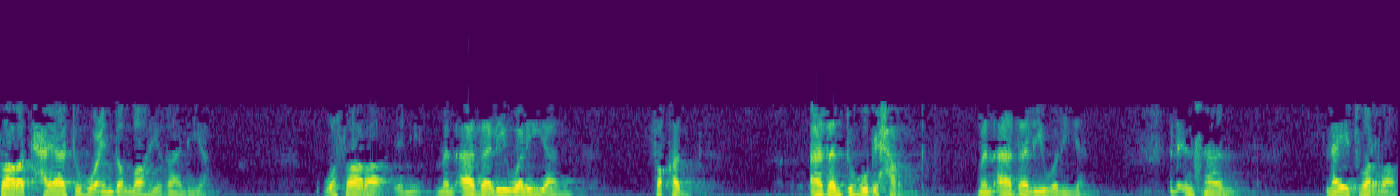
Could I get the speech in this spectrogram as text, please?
صارت حياته عند الله غالية. وصار يعني من آذى لي وليا فقد آذنته بحرب. من آذى لي وليا. الإنسان لا يتورط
